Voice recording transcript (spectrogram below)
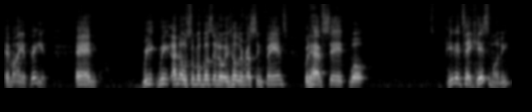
in my opinion. And we we I know some of us I know intelligent wrestling fans would have said, well, he didn't take his money.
